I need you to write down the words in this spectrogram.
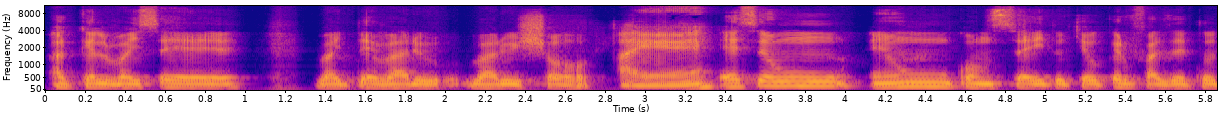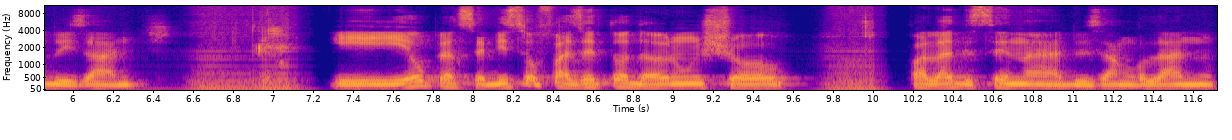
Aquele vai ser, vai ter vários, vários shows. Ah, é? Esse é um, é um conceito que eu quero fazer todos os anos. E eu percebi, se eu fazer toda hora um show, falar de cena dos angolanos,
